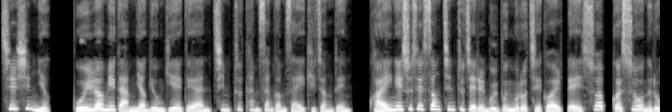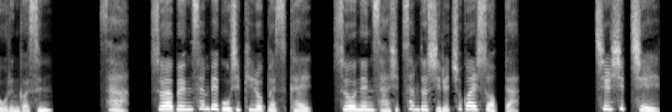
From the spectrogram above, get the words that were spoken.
76. 보일러 및 압력 용기에 대한 침투 탐상 검사에 규정된 과잉의 수세성 침투제를 물분무로 제거할 때 수압과 수온으로 오른 것은 4. 수압은 350kPa, 수온은 43도씨를 초과할 수 없다. 77.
